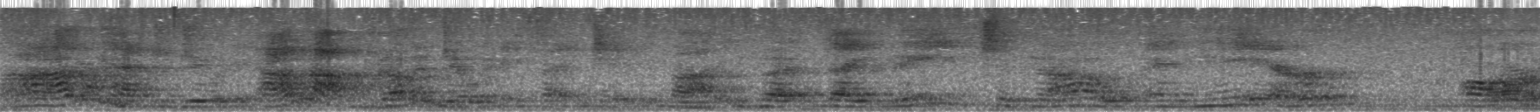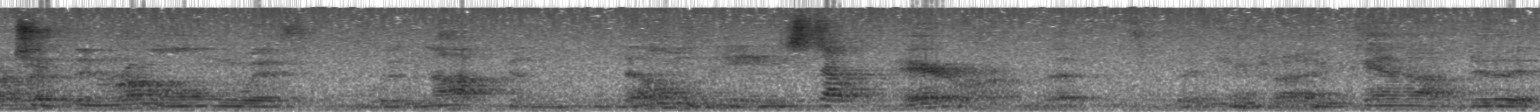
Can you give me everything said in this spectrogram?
I don't have to do it. I'm not going to do anything to anybody, but they need to go and hear or There's to nothing wrong with, with not condoning start. error, but, but you, you cannot do it,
